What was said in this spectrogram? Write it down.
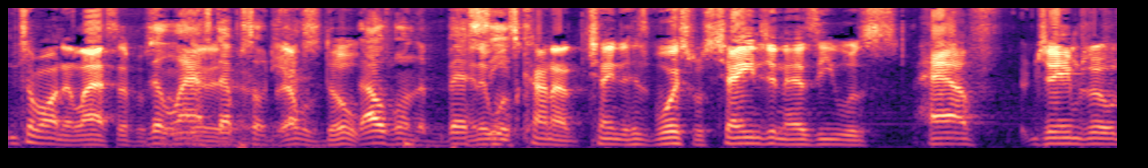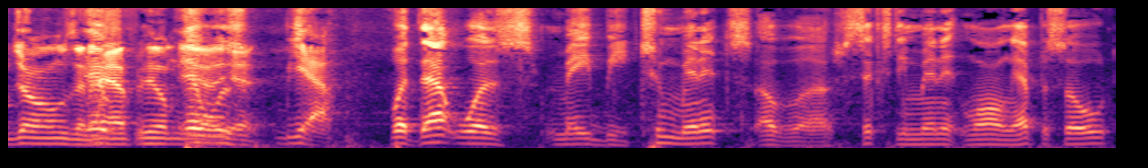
You talking about the last episode? The last Yeah, episode, That was dope. That was one of the best And it was kind of changing. His voice was changing as he was half James Earl Jones and It- half him. It Yeah, was yeah. yeah. But that was maybe two minutes of a sixty-minute long episode,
